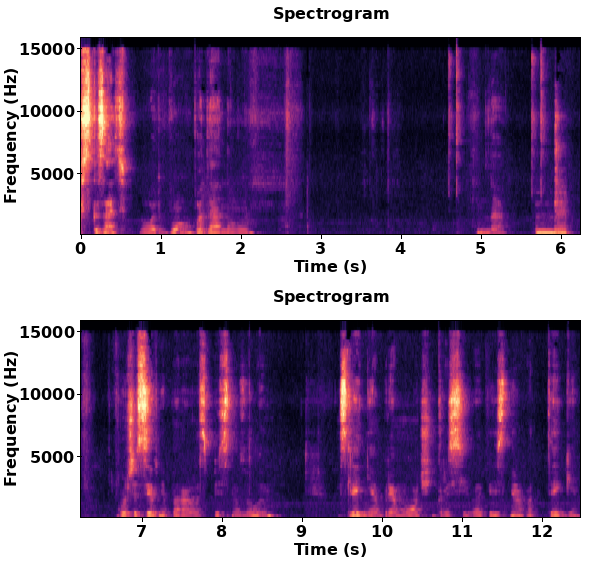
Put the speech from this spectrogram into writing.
сказать по альбому по данному? Да. Больше всех мне понравилась песня Зулым. Последняя прям очень красивая песня от Теги.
